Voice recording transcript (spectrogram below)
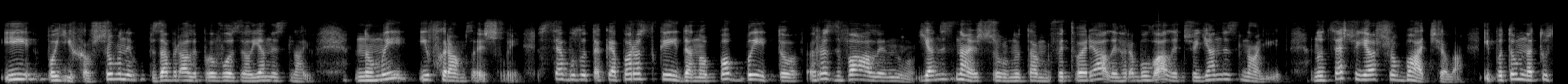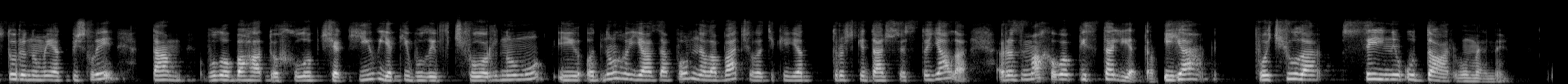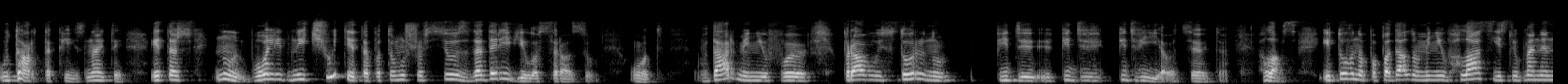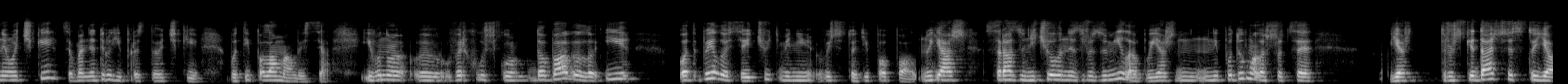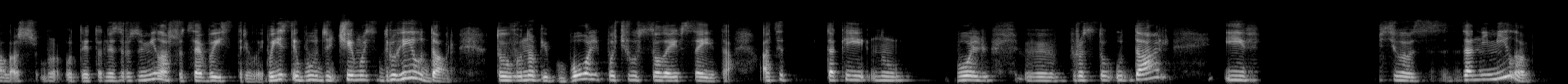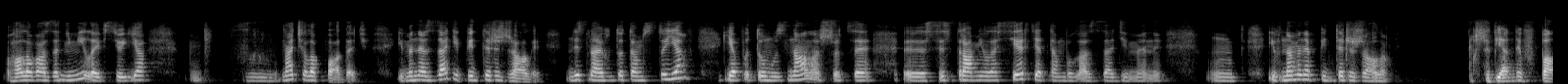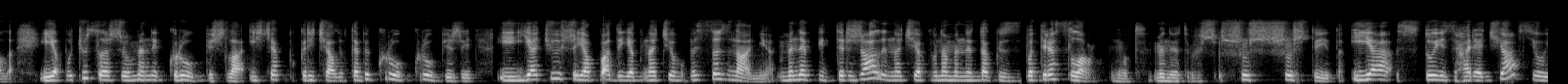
І поїхав. Що вони забрали, повозили, я не знаю. Но ми і в храм зайшли. Все було таке порозкидано, побито, розвалено. Я не знаю, що воно там витворяли, грабували, чи я не знаю. Ну це, що я що бачила. І потім на ту сторону ми як пішли, там було багато хлопчаків, які були в чорному. І одного я запомнила, бачила, тільки я трошки далі стояла, розмахував пістолетом. І я почула сильний удар у мене. Удар такий, знаєте, це ж ну, болі не чути, це, тому що все задеревіло сразу. От. Вдар мені в праву сторону під, під, підвіяв оце, це, глаз. І то воно попадало мені в глаз, якщо в мене не очки, це в мене другі просто очки, бо ті поламалися. І воно е, верхушку додавило і відбилося, і чуть мені вище тоді попало. Ну я ж сразу нічого не зрозуміла, бо я ж не подумала, що це. Я ж трошки далі стояла ж, от не зрозуміла, що це вистріли. Бо якщо був чимось другий удар, то воно б боль почувствувала і все. І та. А це такий, ну, боль, е, просто удар, і все заніміло, голова заніміла, і все, я почала падати. І мене ззаді піддержали. Не знаю, хто там стояв. Я потім знала, що це е, сестра Мілосердя там була ззаді мене. І вона мене піддержала. Щоб я не впала. І я почувствувала, що в мене кров пішла. І ще покричали: в тебе кров, кров біжить. І я чую, що я падаю, як наче без сознання. Мене піддержали, наче як вона мене так потрясла. От мене «Що- що, ж ти? та?» І я з тої згаряча всього,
